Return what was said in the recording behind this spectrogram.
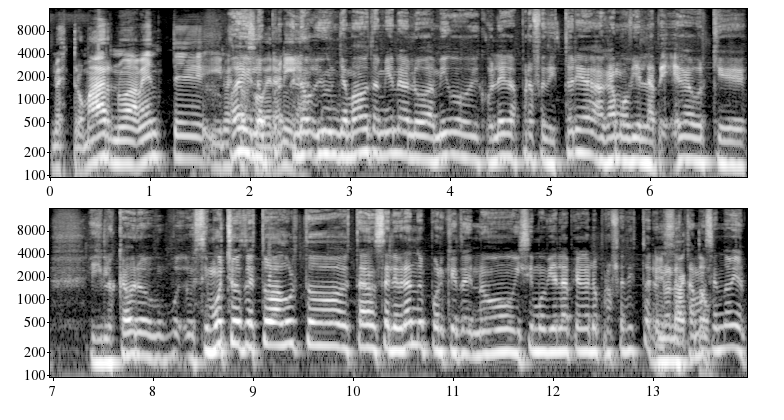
nuestro mar nuevamente y nuestra soberanía. y un llamado también a los amigos y colegas profes de historia, hagamos bien la pega, porque y los cabros, si muchos de estos adultos están celebrando es porque no hicimos bien la pega de los profes de historia, no lo estamos haciendo bien.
